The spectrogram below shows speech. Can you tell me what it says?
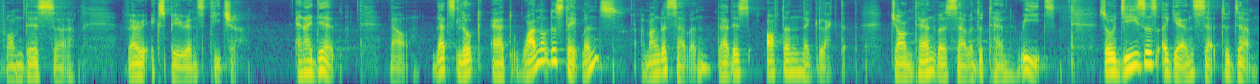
from this uh, very experienced teacher. And I did. Now, let's look at one of the statements among the seven that is often neglected. John 10, verse 7 to 10 reads So Jesus again said to them,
